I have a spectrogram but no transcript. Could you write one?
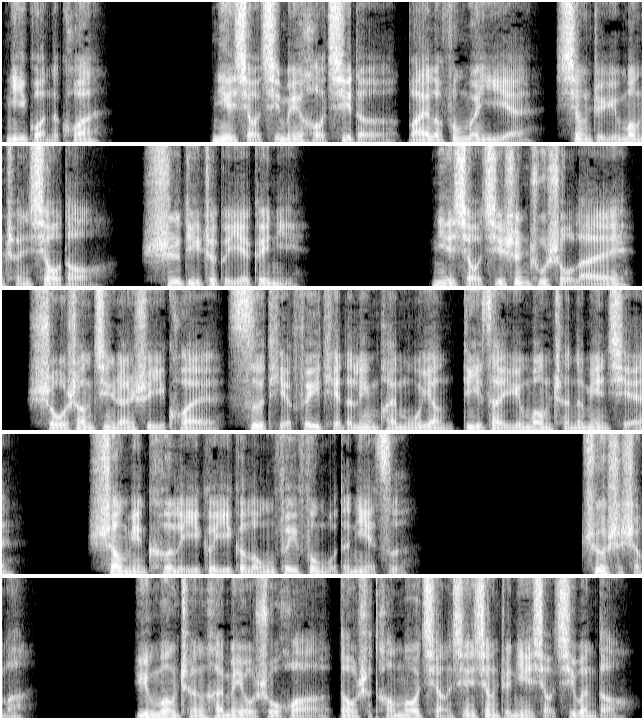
你管得宽？”聂小七没好气的白了风问一眼。向着云望尘笑道：“师弟，这个也给你。”聂小七伸出手来，手上竟然是一块似铁非铁的令牌模样，递在云望尘的面前，上面刻了一个一个龙飞凤舞的聂字。这是什么？云望尘还没有说话，倒是唐猫抢先向着聂小七问道：“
